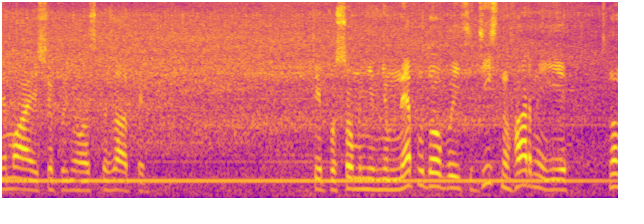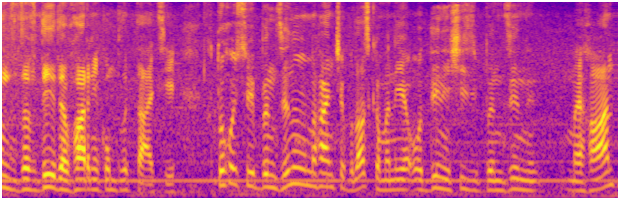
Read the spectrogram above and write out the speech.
Немає що про нього сказати. Типу, що мені в ньому не подобається. Дійсно гарний і в завжди йде в гарній комплектації. Хто хоче собі бензиновий меганчик, будь ласка, в мене є 1,6 бензин меган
